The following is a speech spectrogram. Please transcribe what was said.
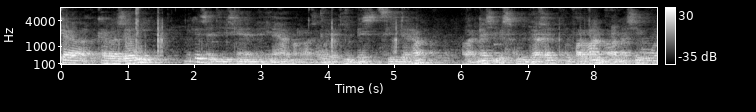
كرجاوي ما كانش عندي الاشكال أنني نعاون الرجاء ولكن باش تسيرها راه ماشي باش تكون داخل في الفران راه ماشي هو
